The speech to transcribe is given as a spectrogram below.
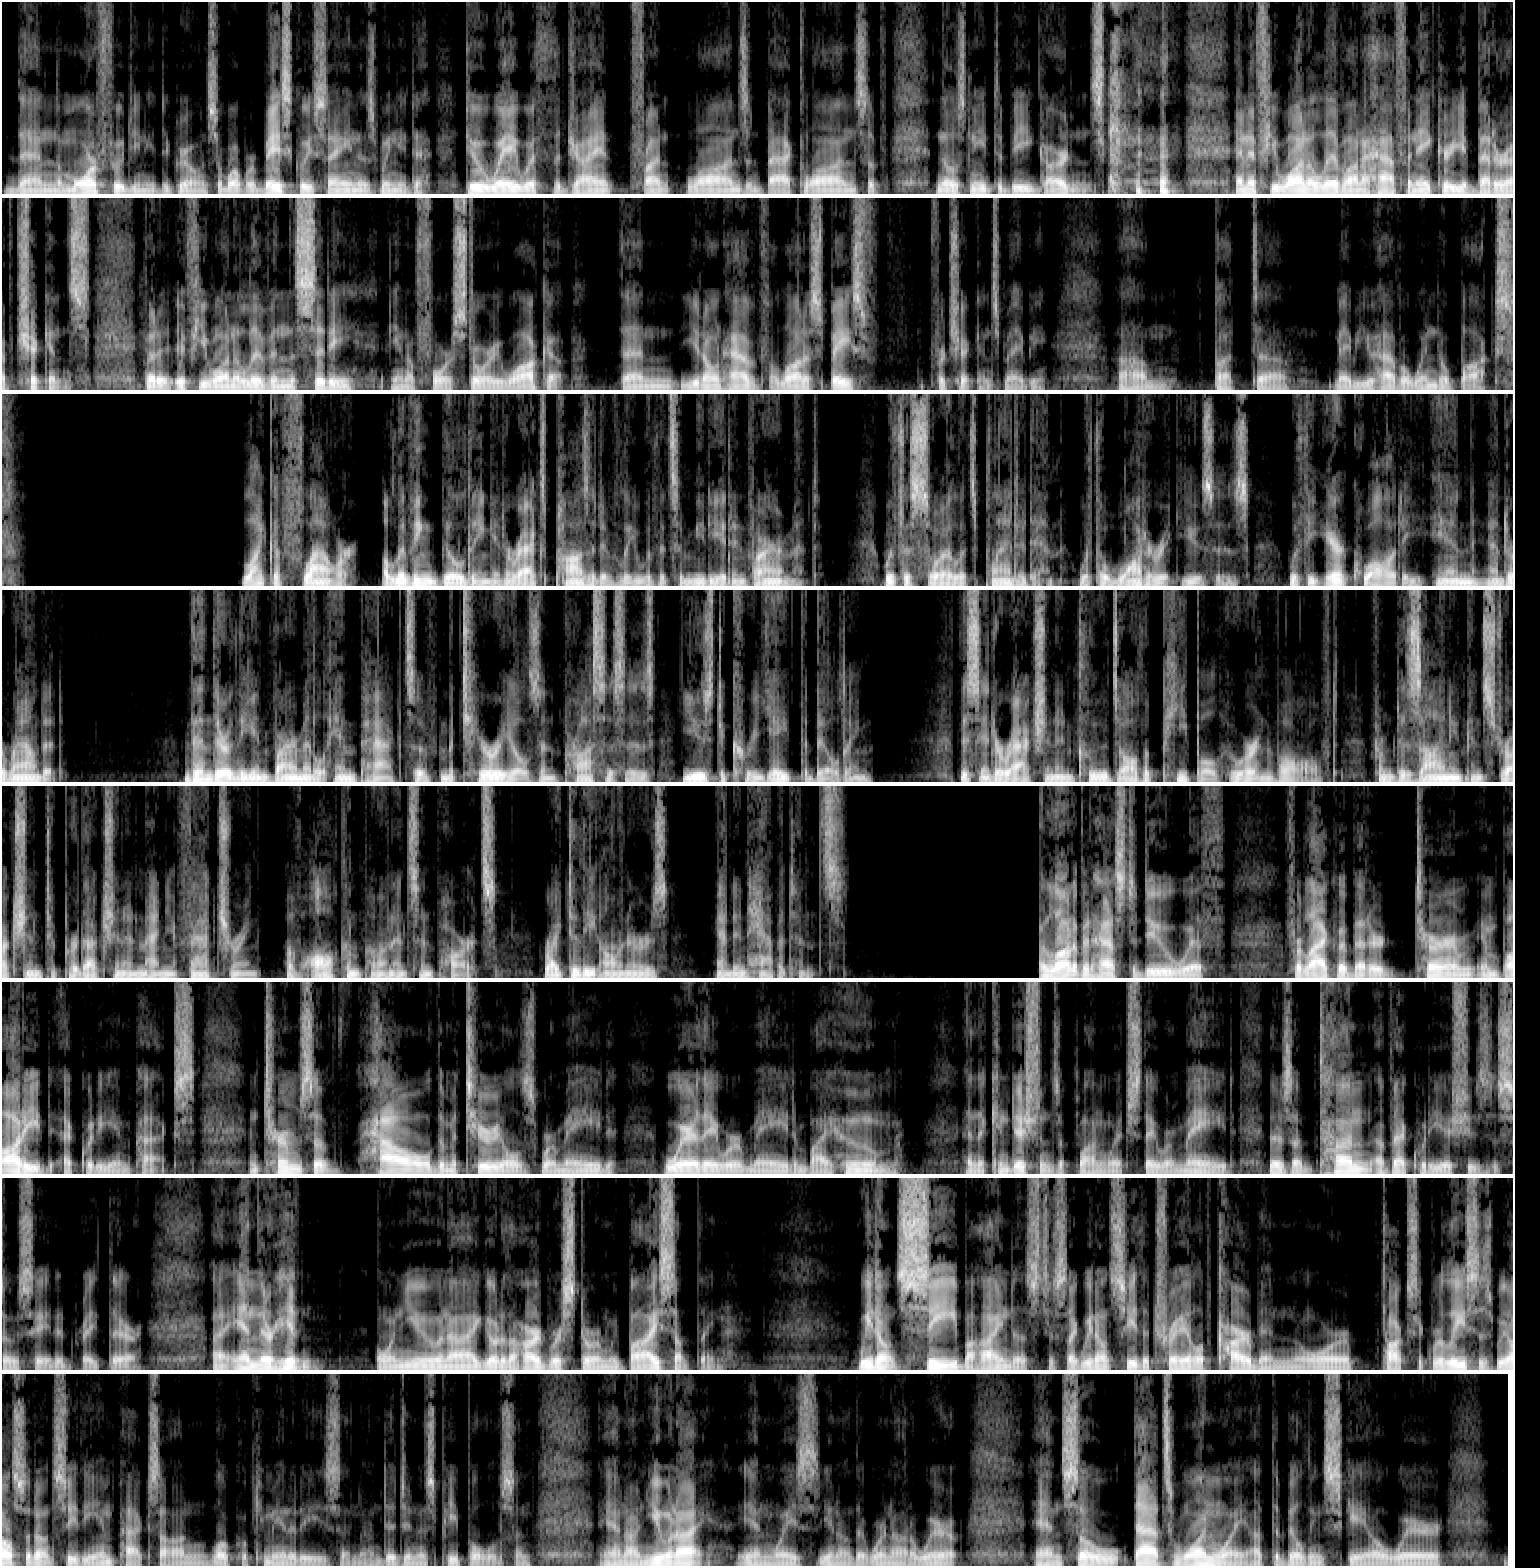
then the more food you need to grow. And so what we're basically saying is we need to do away with the giant front lawns and back lawns of and those need to be gardens. and if you want to live on a half an acre, you better have chickens. But if you want to live in the city in a four-story walk-up, then you don't have a lot of space for chickens, maybe. Um, but uh, maybe you have a window box. Like a flower, a living building interacts positively with its immediate environment, with the soil it's planted in, with the water it uses, with the air quality in and around it. Then there are the environmental impacts of materials and processes used to create the building. This interaction includes all the people who are involved, from design and construction to production and manufacturing of all components and parts, right to the owners and inhabitants. A lot of it has to do with, for lack of a better term, embodied equity impacts in terms of how the materials were made, where they were made, and by whom and the conditions upon which they were made. There's a ton of equity issues associated right there, uh, and they're hidden. When you and I go to the hardware store and we buy something, we don't see behind us, just like we don't see the trail of carbon or toxic releases, we also don't see the impacts on local communities and indigenous peoples and, and on you and I in ways you know that we're not aware of. And so that's one way at the building scale where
